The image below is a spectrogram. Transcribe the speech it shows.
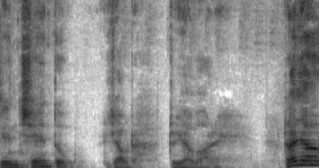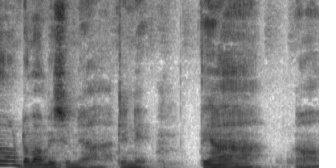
တင်ချင်းတို့ရောက်တာတွေ့ရပါတယ်ဒါကြောင့်ဓမ္မမိတ်ဆွေများဒီနေ့ သင်ဟာနော်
